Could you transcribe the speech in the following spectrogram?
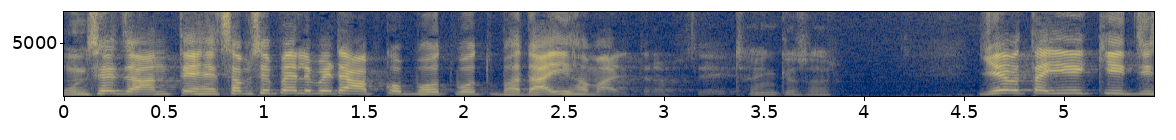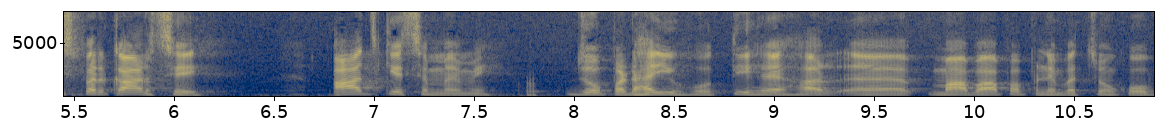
उनसे जानते हैं। सबसे पहले बेटा आपको बहुत बहुत बधाई हमारी तरफ़ से। थैंक यू सर ये बताइए कि जिस प्रकार से आज के समय में जो पढ़ाई होती है, हर माँ बाप अपने बच्चों को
